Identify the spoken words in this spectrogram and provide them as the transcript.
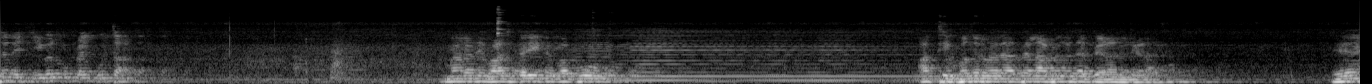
છે ને જીવનનું કંઈક ઉતાર મહારાજે વાત કરી કે બાપુ આજથી પંદર વર્ષ પહેલા આપણે બધા ભેળા ભેળા હે?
